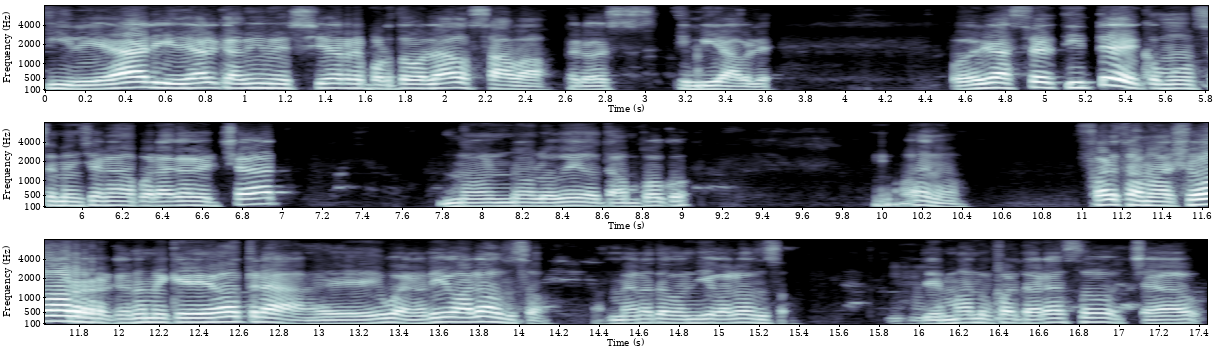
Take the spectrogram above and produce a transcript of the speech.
Ideal, ideal que a mí me cierre por todos lados, Saba, pero es inviable. Podría ser Tite, como se mencionaba por acá en el chat, no, no lo veo tampoco. Y bueno, fuerza mayor, que no me quede otra. Eh, y bueno, Diego Alonso, me anoto con Diego Alonso. Les mando un fuerte abrazo, chao.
